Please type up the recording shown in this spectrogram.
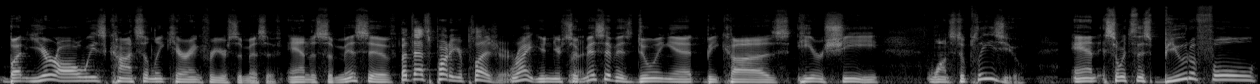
But you're always constantly caring for your submissive, and the submissive. But that's part of your pleasure, right? And your submissive is doing it because he or she wants to please you, and so it's this beautiful,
